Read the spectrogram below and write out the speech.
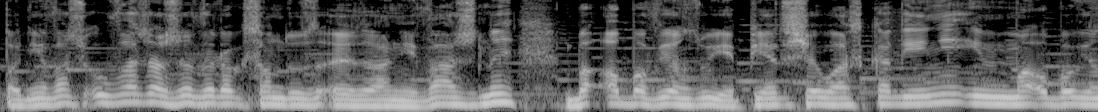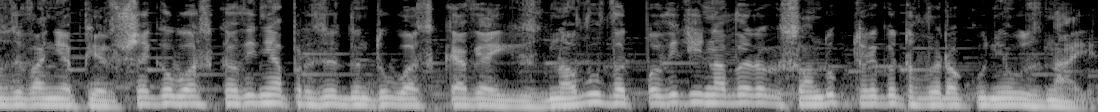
ponieważ uważa, że wyrok sądu za nieważny, bo obowiązuje pierwsze ułaskawienie i mimo obowiązywania pierwszego ułaskawienia prezydent ułaskawia ich znowu w odpowiedzi na wyrok sądu, którego to wyroku nie uznaje.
